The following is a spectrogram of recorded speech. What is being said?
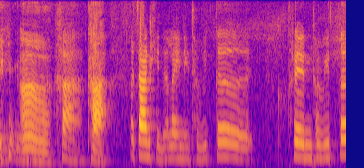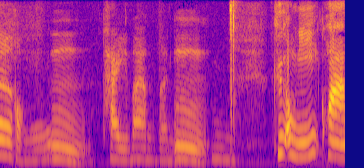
ๆอ่าค่ะค่ะ อาจารย์เห็นอะไรในทวิตเตอร์เทรนด์ทวิตเตอร์ของอืมไทยบ้างตอนนี้อืมอืมคือเอางี้ความ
